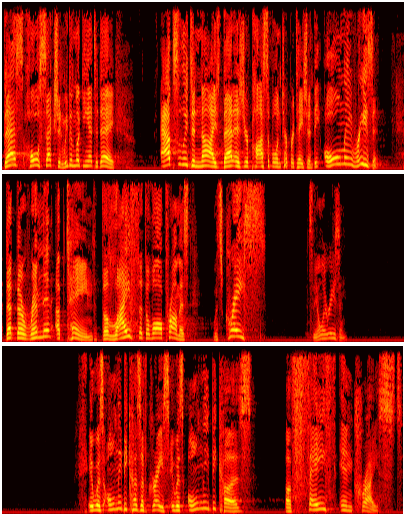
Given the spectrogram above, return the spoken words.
This whole section we've been looking at today absolutely denies that as your possible interpretation. The only reason that the remnant obtained the life that the law promised was grace. It's the only reason. It was only because of grace, it was only because of faith in Christ,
